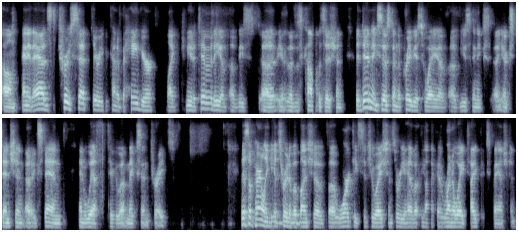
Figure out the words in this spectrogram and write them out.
Um, and it adds true set theory kind of behavior like commutativity of, of these uh, of this composition that didn't exist in the previous way of, of using ex, uh, you know, extension, uh, extend, and with to uh, mix in traits. This apparently gets rid of a bunch of uh, warty situations where you have a, like a runaway type expansion.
